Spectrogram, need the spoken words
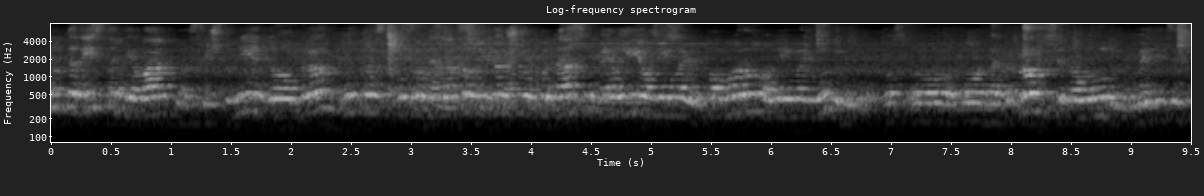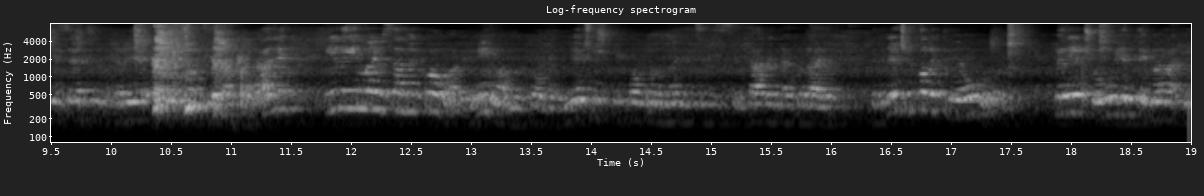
unutar iste djelatnosti, što nije dobro, upravo upravo zato oni kažu kod nas u Belgiji oni imaju komoru, oni imaju udrugu, dakle profesionalnu udrugu, medicinske sestre, liječnici i tako dalje, ili imaju same komore, mi imamo komoru, liječničku komoru, medicinski sekretari i tako dalje. Kad je riječ o kolektivnom ugovoru, to je riječ o uvjetima i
